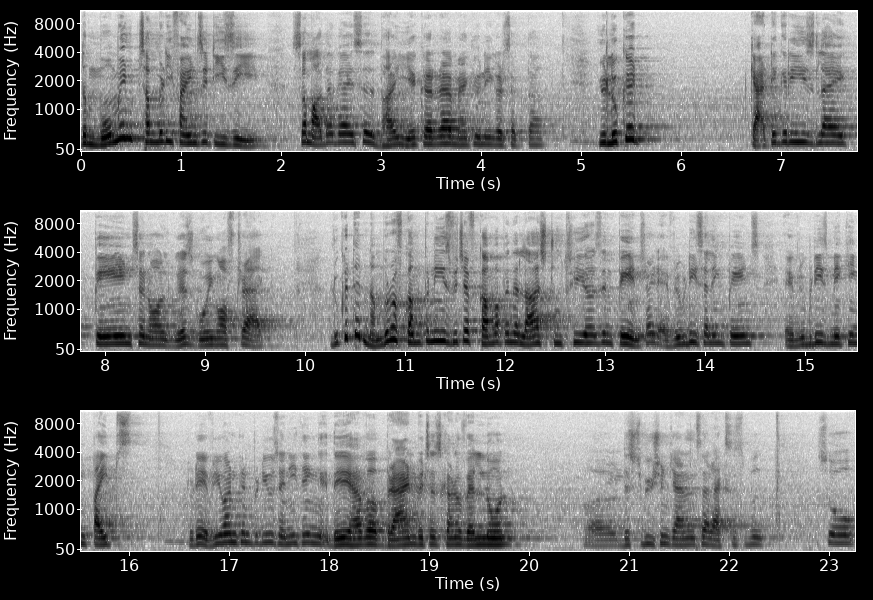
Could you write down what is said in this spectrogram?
the moment somebody finds it easy, some other guy says, bhai, ye kar raha hai, main kyun nahi kar sakta? You look at categories like paints and all, just going off track. Look at the number of companies which have come up in the last two, three years in paints, right? Everybody's selling paints, everybody's making pipes. Today, everyone can produce anything. They have a brand which is kind of well known. Uh, distribution channels are accessible. So,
